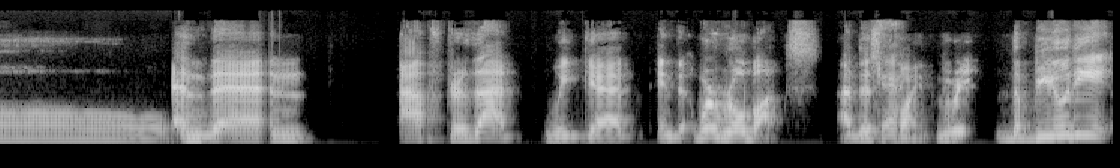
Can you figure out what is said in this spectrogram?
Oh. And then after that, we get into we're robots at this Okay. point. We, the beauty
